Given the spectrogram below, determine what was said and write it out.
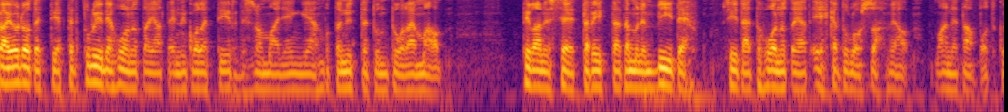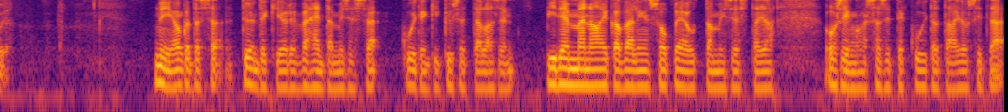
kai odotettiin, että tuli ne huonot ajat ennen kuin alettiin irtisanomaan jengiä, mutta nyt tuntuu olemaan tilanne se, että riittää tämmöinen viite siitä, että huonot ajat ehkä tulossa ja annetaan potkuja. Niin, onko tässä työntekijöiden vähentämisessä kuitenkin kyse tällaisen pidemmän aikavälin sopeuttamisesta ja osingoissa sitten kuitataan jo sitä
